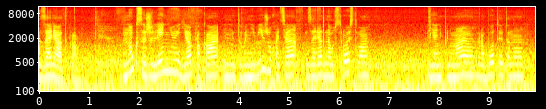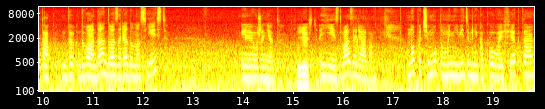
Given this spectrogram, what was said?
зарядка. Но, к сожалению, я пока этого не вижу, хотя зарядное устройство, я не понимаю, работает оно так, два, да? Два заряда у нас есть? Или уже нет? Есть. Есть, два заряда. Но почему-то мы не видим никакого эффекта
